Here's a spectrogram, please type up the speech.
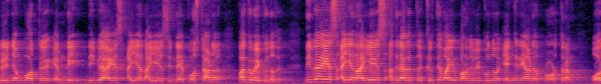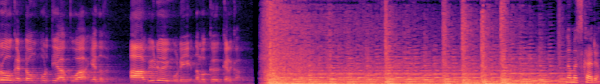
വിഴിഞ്ഞം port M D Divya S Iyer I എസിന്റെ പോസ്റ്റാണ് പങ്കുവയ്ക്കുന്നത്. Divya S Iyer I S അതിനകത്ത് കൃത്യമായും പറഞ്ഞു വെക്കുന്നു എങ്ങനെയാണ് പ്രവർത്തനം ഓരോ ഘട്ടവും പൂർത്തിയാക്കുക എന്നത്. ആ വീഡിയോയും കൂടി നമുക്ക് കേൾക്കാം. നമസ്കാരം.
